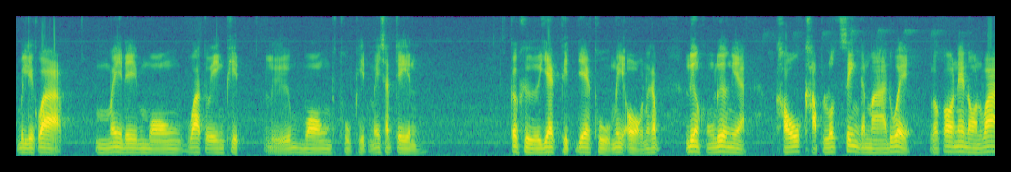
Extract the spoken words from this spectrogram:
ไม่เรียกว่าไม่ได้มองว่าตัวเองผิด หรือมองถูกผิดไม่ชัดเจน ก็คือแยกผิดแยกถูกไม่ออกนะครับ เรื่องของเรื่องเนี่ยเขาขับรถซิ่งกันมาด้วย แล้วก็แน่นอนว่า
